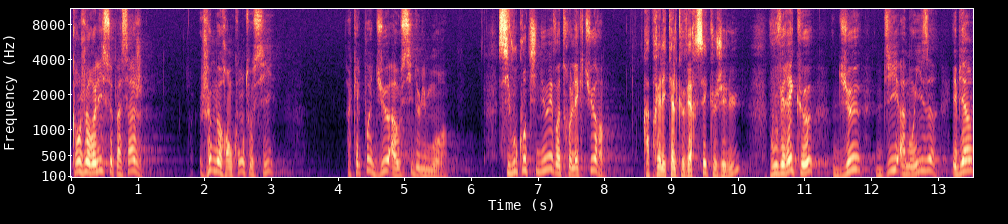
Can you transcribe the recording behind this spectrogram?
quand je relis ce passage, je me rends compte aussi à quel point Dieu a aussi de l'humour. Si vous continuez votre lecture après les quelques versets que j'ai lus, vous verrez que Dieu dit à Moïse, eh bien,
